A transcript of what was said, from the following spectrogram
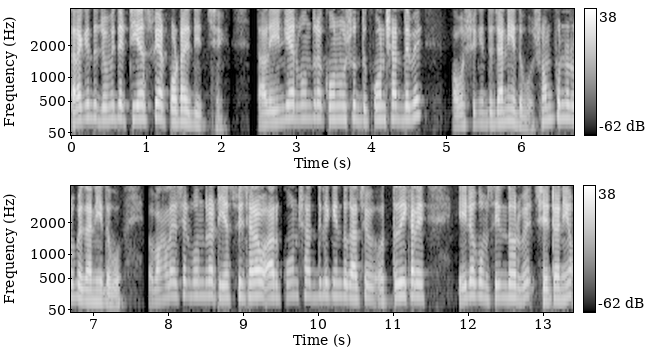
তারা কিন্তু জমিতে টিএসপি আর পটাশ দিচ্ছে। তাহলে ইন্ডিয়ার বন্ধুরা কোন ওষুধ, কোন সার দেবে? অবশ্যই কিন্তু জানিয়ে দেবো, সম্পূর্ণরূপে জানিয়ে দেবো। বাংলাদেশের বন্ধুরা টিএসপি ছাড়াও আর কোন সার দিলে কিন্তু গাছে অত্যধিক হারে এইরকম সিম ধরবে, সেটা নিয়েও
